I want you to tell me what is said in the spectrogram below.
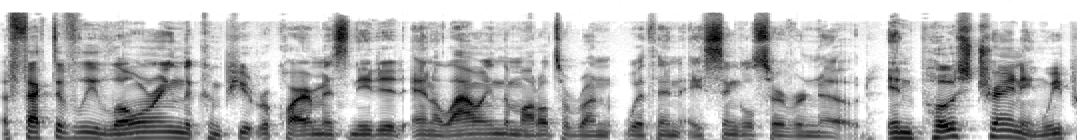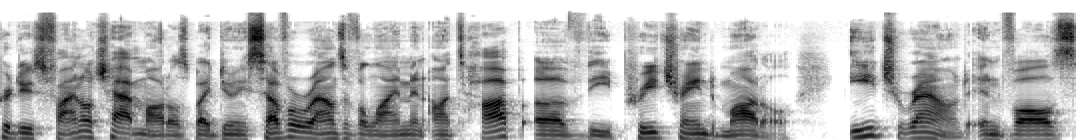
effectively lowering the compute requirements needed and allowing the model to run within a single server node. In post training, we produce final chat models by doing several rounds of alignment on top of the pre trained model. Each round involves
